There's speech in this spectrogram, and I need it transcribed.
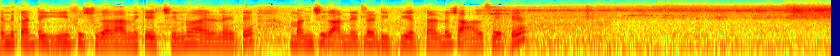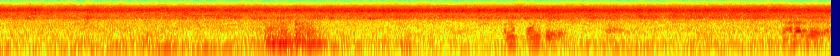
ఎందుకంటే ఈ ఫిష్ కదా అందుకే ఇచ్చిండు. ఆయననైతే మంచిగా అన్నిట్లో డిప్ ఎత్తాడు చాలాసేపే. ఫోన్ పే. స్కానర్ లేదా?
